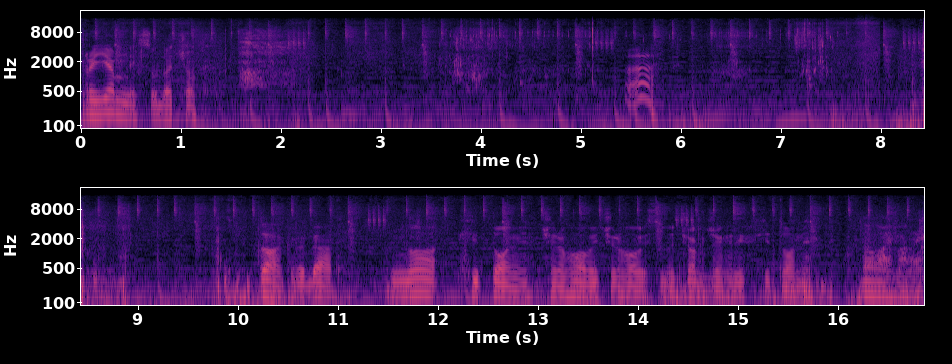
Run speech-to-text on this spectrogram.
Приємний судачок. А. Так, ребят, на хітомі. Черговий черговий судачок, джигріх хітомі. Давай, малий.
